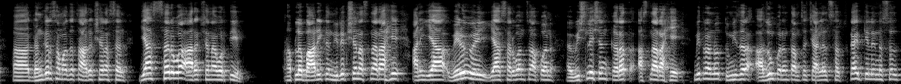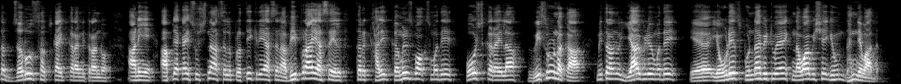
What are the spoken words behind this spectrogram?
धनगर समाजाचं आरक्षण असेल या सर्व आरक्षणावरती आपलं बारीक निरीक्षण असणार आहे आणि या वेळोवेळी या सर्वांचं आपण विश्लेषण करत असणार आहे. मित्रांनो तुम्ही जर अजूनपर्यंत आमचं चॅनल सबस्क्राईब केले नसेल तर जरूर सबस्क्राईब करा मित्रांनो. आणि आपल्या काही सूचना असेल प्रतिक्रिया असेल अभिप्राय असेल तर खालील कमेंट्स बॉक्समध्ये पोस्ट करायला विसरू नका. मित्रांनो या व्हिडिओमध्ये एवढेच. पुन्हा भेटूया. एक नवा विषय घेऊन धन्यवाद.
